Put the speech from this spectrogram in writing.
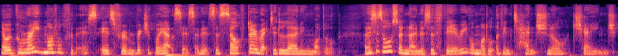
Now, a great model for this is from Richard Boyatzis, and it's a self directed learning model. And this is also known as the theory or model of intentional change.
